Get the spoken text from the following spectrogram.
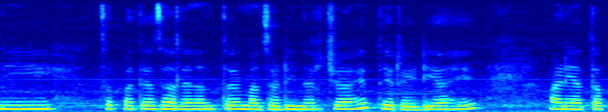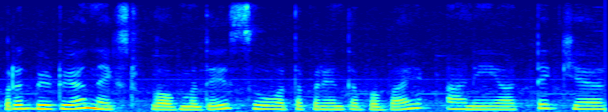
आणि चपात्या झाल्यानंतर माझं डिनर जे आहे ते रेडी आहे. आणि आता परत भेटूया नेक्स्ट ब्लॉगमध्ये. सो आतापर्यंत बाय आणि टेक केअर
